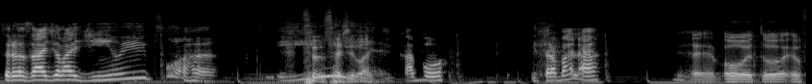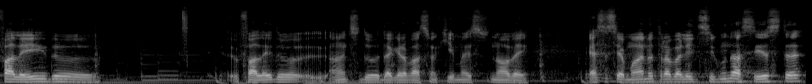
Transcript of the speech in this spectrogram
transar de ladinho e, porra. E Transar de ladinho. Acabou. E trabalhar. É, ô, eu tô. Eu falei do. Eu falei do. Antes do, da gravação aqui, mas não, velho. Essa semana eu trabalhei de segunda a sexta,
